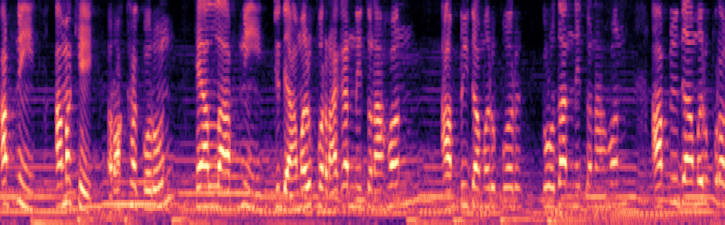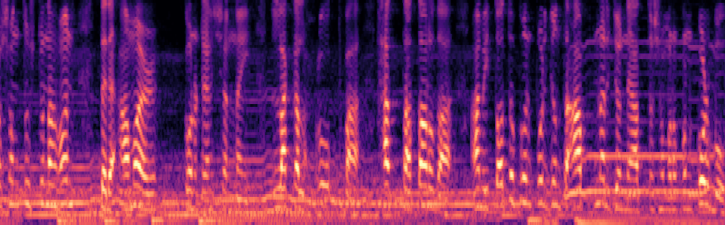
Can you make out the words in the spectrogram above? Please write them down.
আপনি আমাকে রক্ষা করুন। হে আল্লাহ, আপনি যদি আমার উপর রাগান্বিত না হন, আপনি তো আমার উপর ক্রোধান্বিত না হন, আপনি যদি আমার উপর অসন্তুষ্ট না হন, তাহলে আমার কোনো টেনশন নাই। লাকাল হুতবা হাত্তা তারদা। আমি ততক্ষণ পর্যন্ত আপনার জন্য আত্মসমর্পণ করব।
